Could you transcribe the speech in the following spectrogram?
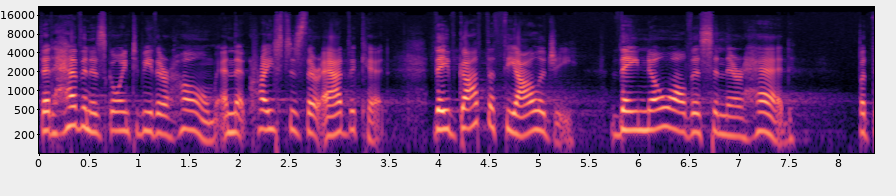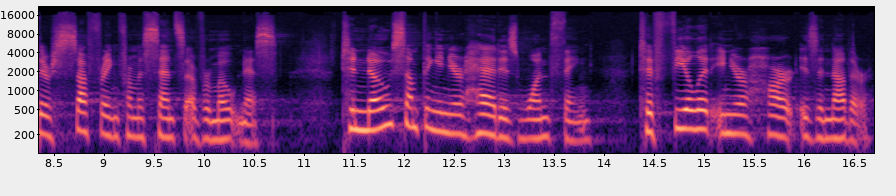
that heaven is going to be their home, and that Christ is their advocate. They've got the theology, they know all this in their head, but they're suffering from a sense of remoteness. To know something in your head is one thing, to feel it in your heart is another.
